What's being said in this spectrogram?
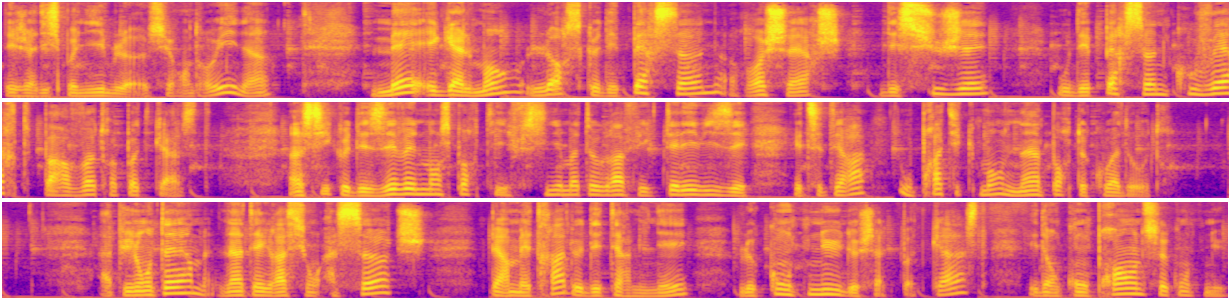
déjà disponible sur Android, hein, mais également lorsque des personnes recherchent des sujets ou des personnes couvertes par votre podcast, ainsi que des événements sportifs, cinématographiques, télévisés, etc., ou pratiquement n'importe quoi d'autre. À plus long terme, l'intégration à Search permettra de déterminer le contenu de chaque podcast et d'en comprendre ce contenu.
